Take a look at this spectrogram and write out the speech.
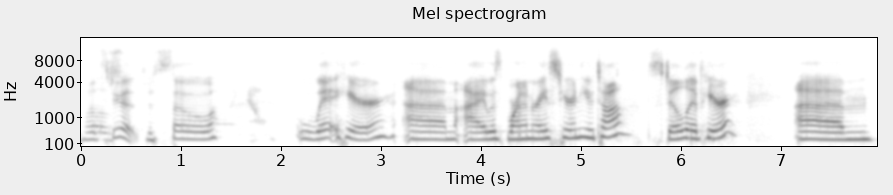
let's do it. Just so Wit here. Um, I was born and raised here in Utah, still live here. Um,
